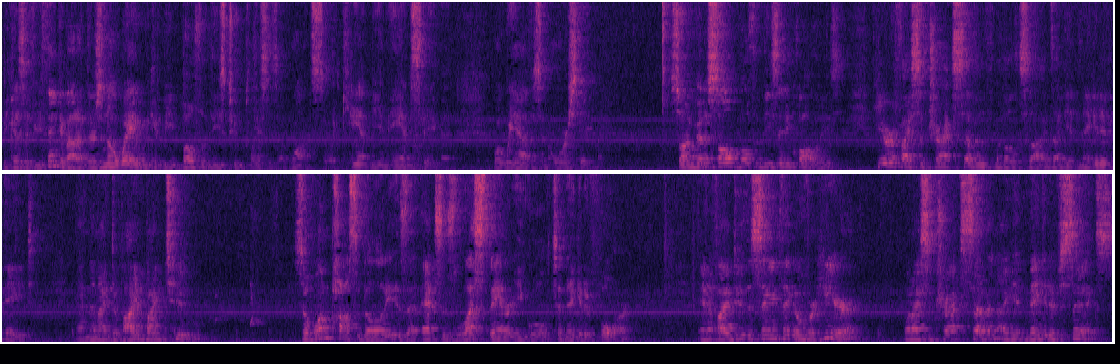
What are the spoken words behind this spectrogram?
Because if you think about it, there's no way we could be both of these two places at once. So it can't be an and statement. What we have is an or statement. So I'm going to solve both of these inequalities. Here, if I subtract 7 from both sides, I get negative 8. And then I divide by 2. So one possibility is that x is less than or equal to negative 4. And if I do the same thing over here, when I subtract 7, I get negative 6.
